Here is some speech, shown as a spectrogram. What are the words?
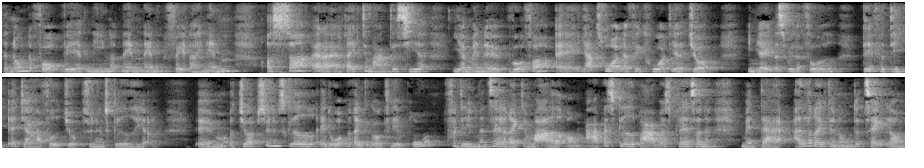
Der er nogen, der får ved, at den ene og den anden anbefaler hinanden. Og så er der rigtig mange, der siger, jamen øh, hvorfor? Øh, jeg tror, jeg fik hurtigere job, end jeg ellers ville have fået. Det er fordi, at jeg har fået jobsøgningsglæde her. Øhm, og jobsøgningsglæde er et ord, vi rigtig godt kan lide at bruge, fordi man taler rigtig meget om arbejdsglæde på arbejdspladserne, men der er aldrig rigtig nogen, der taler om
